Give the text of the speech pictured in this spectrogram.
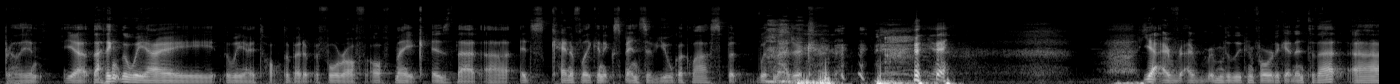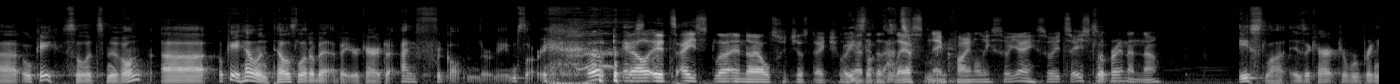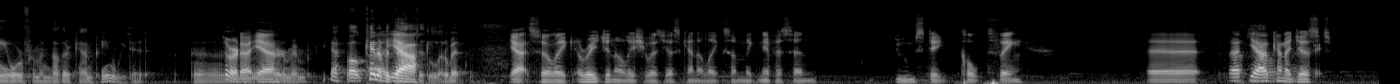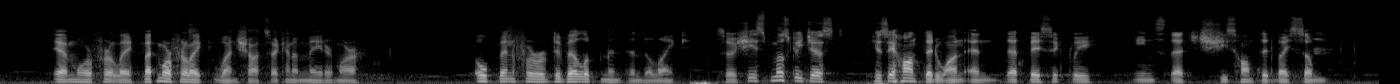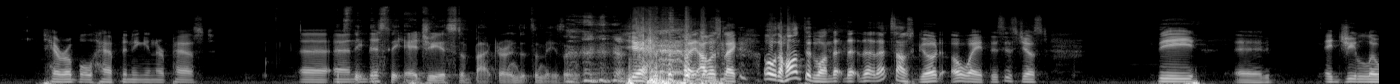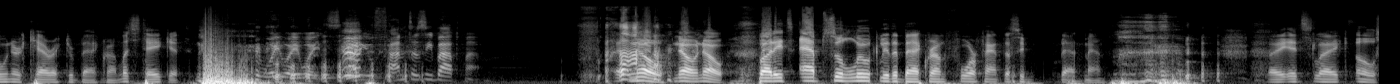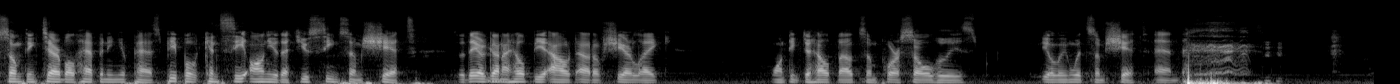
Brilliant. Yeah, I think the way I the way I talked about it before off off mic is that uh, it's kind of like an expensive yoga class, but with magic. yeah. Yeah, I, I'm really looking forward to getting into that. Uh, okay, so let's move on. Uh, okay, Hellen, tell us a little bit about your character. I've forgotten their name. Sorry. well, it's Eistla, and I also just actually Eistla, added a last right. name finally. So yeah, so it's Eistla So- Brennan now. Isla is a character we're bringing over from another campaign we did. Um, Sorta, yeah. I remember. Yeah, well, kind of Uh, yeah. adapted a little bit. Yeah, so like originally she was just kind of like some magnificent doomsday cult thing. Uh, but yeah, I kind of just yeah more for like, but more for like one shots. So I kind of made her more open for development and the like. So she's mostly just she's a haunted one, and that basically means that she's haunted by some terrible happening in her past. Uh, It's and the, this it's the edgiest of backgrounds. It's amazing. yeah, I I was like, oh, the haunted one. That, that, that sounds good. Oh wait, this is just the uh, edgy loner character background. Let's take it. wait, wait, wait. Are you fantasy Batman? Uh, no, no, no. But it's absolutely the background for fantasy Batman. Like, it's like, oh, something terrible happened in your past. People can see on you that you've seen some shit, so they are gonna help you out out of sheer like wanting to help out some poor soul who is dealing with some shit, and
